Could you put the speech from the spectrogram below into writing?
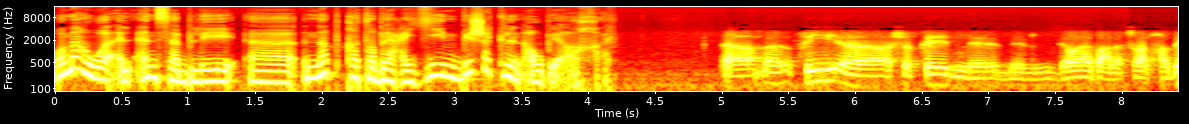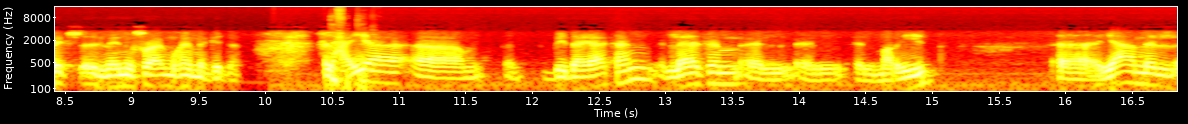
وما هو الأنسب لنبقى طبيعيين بشكل أو بآخر؟ في شقين للجواب على سؤال حضرتك لأنه سؤال مهم جدا. في الحقيقة بداية لازم المريض يعمل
